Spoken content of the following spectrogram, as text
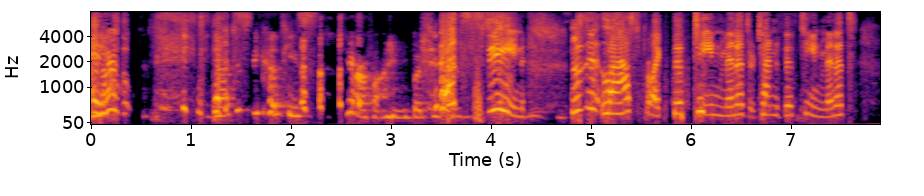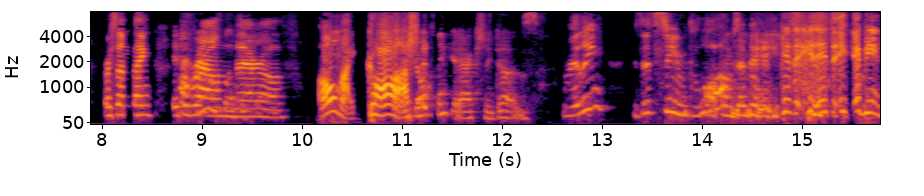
And Not- here's the Not just because he's terrifying, but that scene. Doesn't it last for like 15 minutes or 10 to 15 minutes or something? it around like it thereof. Oh my I gosh! don't think it actually does. Really? Because it seemed long to me. Because it, it's, it, I mean,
